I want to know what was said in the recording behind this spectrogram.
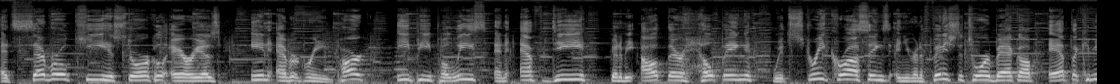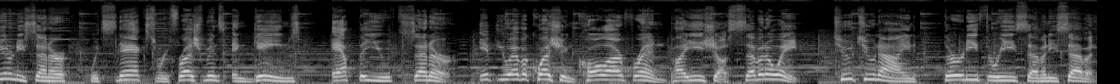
at several key historical areas in Evergreen Park. EP Police and FD going to be out there helping with street crossings, and you're going to finish the tour back up at the community center with snacks, refreshments, and games at the youth center. If you have a question, call our friend Paisha 708 229 3377.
